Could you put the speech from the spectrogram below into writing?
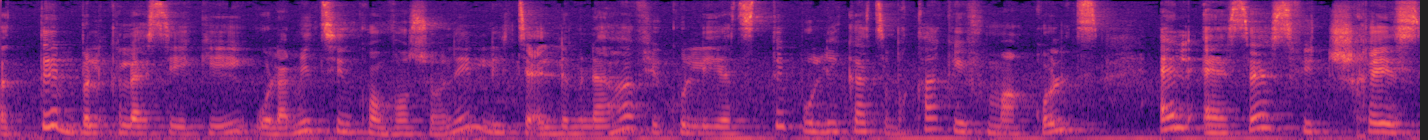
الطب الكلاسيكي و la médecine conventionnelle اللي تعلمناها في كلية الطب واللي كتبقى كيف ما قلت الأساس في التشخيص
